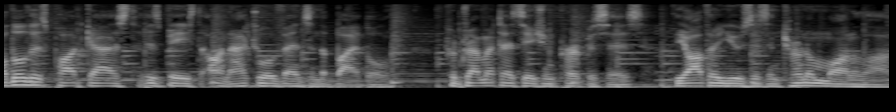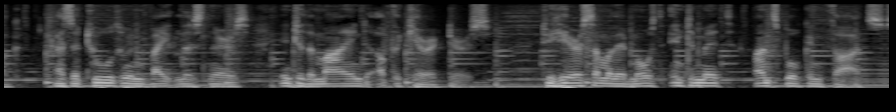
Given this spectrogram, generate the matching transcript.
Although this podcast is based on actual events in the Bible, for dramatization purposes, the author uses internal monologue as a tool to invite listeners into the mind of the characters to hear some of their most intimate, unspoken thoughts.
